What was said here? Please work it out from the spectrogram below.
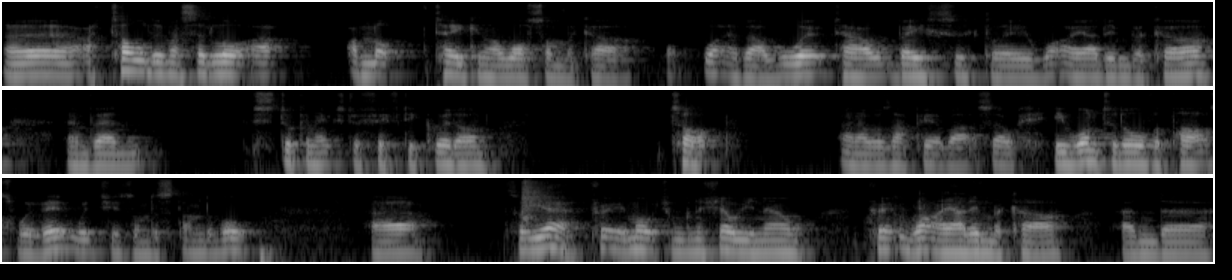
Uh, I told him, I said, look, I, I'm not taking a loss on the car. Whatever. I worked out basically what I had in the car and then stuck an extra 50 quid on top and I was happy about so he wanted all the parts with it which is understandable uh, so yeah pretty much I'm going to show you now what I had in the car and uh,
